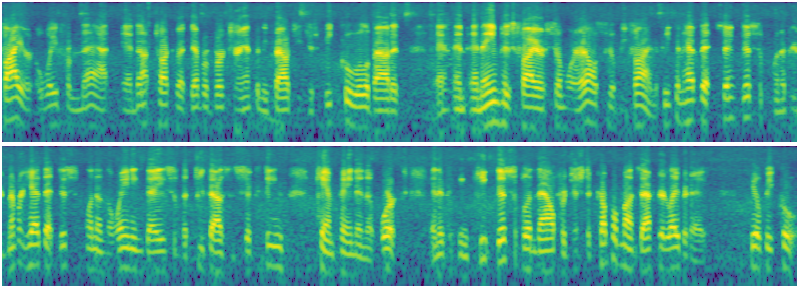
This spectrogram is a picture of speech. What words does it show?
fire away from that and not talk about Deborah Birx or Anthony Fauci, just be cool about it and, and, and aim his fire somewhere else, he'll be fine. If he can have that same discipline, if you remember, he had that discipline in the waning days of the 2016 campaign, and it worked. And if he can keep discipline now for just a couple months after Labor Day, he'll be cool.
